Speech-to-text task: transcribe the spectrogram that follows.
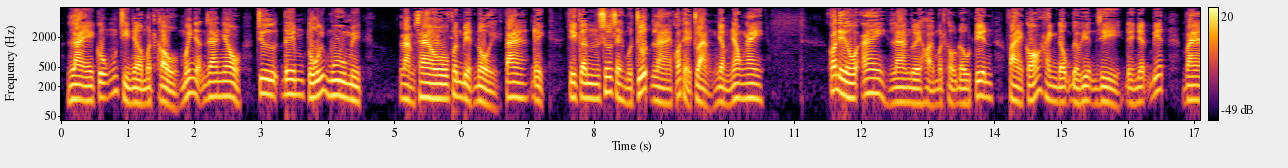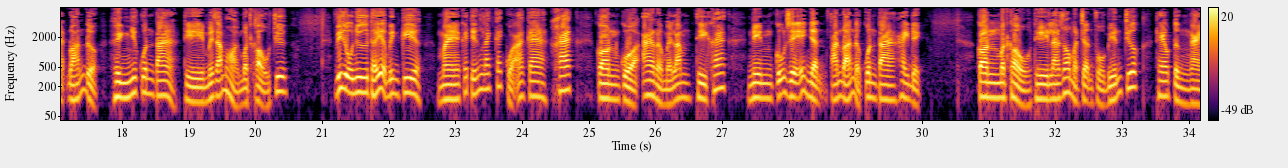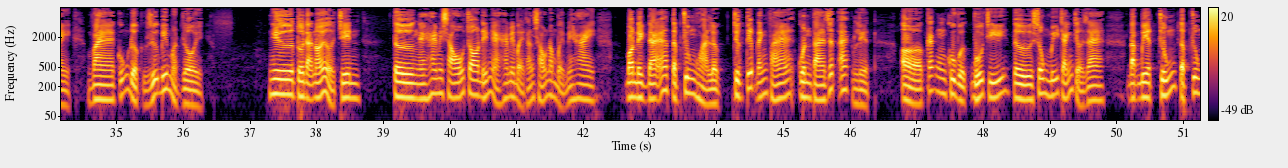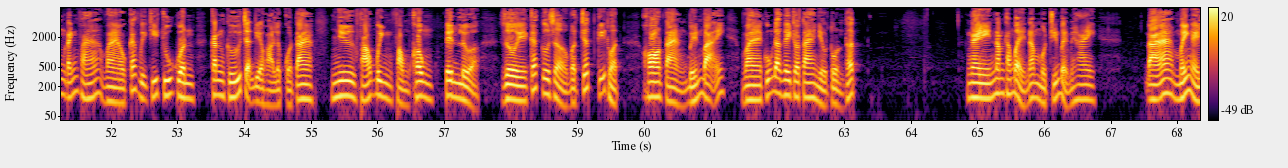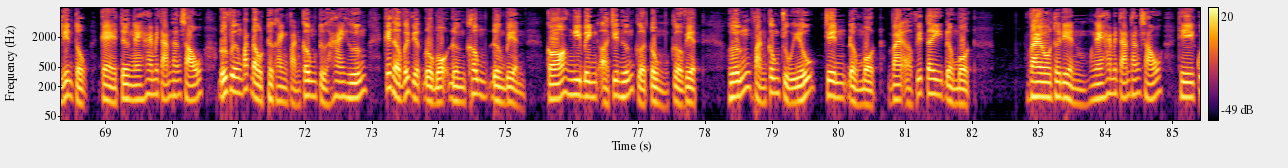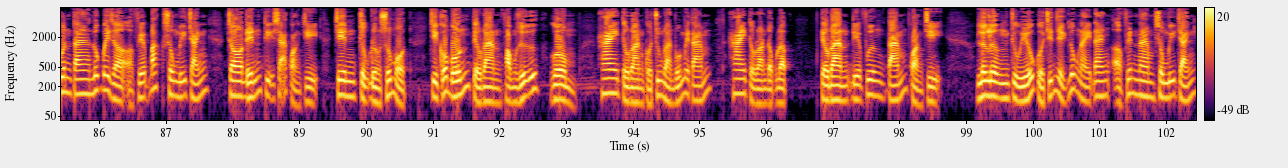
Lại cũng chỉ nhờ mật khẩu mới nhận ra nhau, chứ đêm tối mù mịt. Làm sao phân biệt nổi ta, địch, chỉ cần sơ sẩy một chút là có thể choảng nhầm nhau ngay. Có điều ai là người hỏi mật khẩu đầu tiên phải có hành động biểu hiện gì để nhận biết và đoán được hình như quân ta thì mới dám hỏi mật khẩu chứ. Ví dụ như thấy ở bên kia mà cái tiếng lách cách của AK khác, còn của AR-15 thì khác nên cũng dễ nhận phán đoán được quân ta hay địch. Còn mật khẩu thì là do mặt trận phổ biến trước theo từng ngày và cũng được giữ bí mật rồi. Như tôi đã nói ở trên, từ ngày 26 cho đến ngày 27 tháng 6 năm 72, bọn địch đã tập trung hỏa lực trực tiếp đánh phá quân ta rất ác liệt ở các khu vực bố trí từ sông Mỹ Chánh trở ra. Đặc biệt chúng tập trung đánh phá vào các vị trí trú quân căn cứ trận địa hỏa lực của ta như pháo binh phòng không, tên lửa, rồi các cơ sở vật chất kỹ thuật, kho tàng, bến bãi và cũng đã gây cho ta nhiều tổn thất. Ngày 5 tháng 7 năm 1972, đã mấy ngày liên tục kể từ ngày 28 tháng 6, đối phương bắt đầu thực hành phản công từ hai hướng kết hợp với việc đổ bộ đường không, đường biển, có nghi binh ở trên hướng cửa Tùng, cửa Việt, hướng phản công chủ yếu trên đường 1 và ở phía tây đường 1. Vào thời điểm ngày 28 tháng 6 thì quân ta lúc bây giờ ở phía bắc sông Mỹ Tránh cho đến thị xã Quảng Trị trên trục đường số 1 chỉ có 4 tiểu đoàn phòng giữ gồm 2 tiểu đoàn của trung đoàn 48, 2 tiểu đoàn độc lập, tiểu đoàn địa phương 8 Quảng Trị. Lực lượng chủ yếu của chiến dịch lúc này đang ở phía nam sông Mỹ Tránh.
